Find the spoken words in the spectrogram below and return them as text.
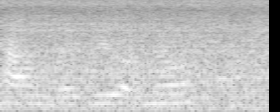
camera, have you got enough?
